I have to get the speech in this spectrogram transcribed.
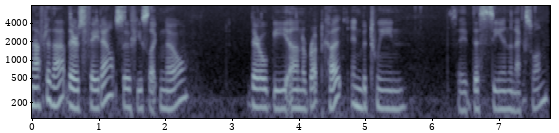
And after that, there's fade out. So if you select no, there will be an abrupt cut in between, say, this scene and the next one.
